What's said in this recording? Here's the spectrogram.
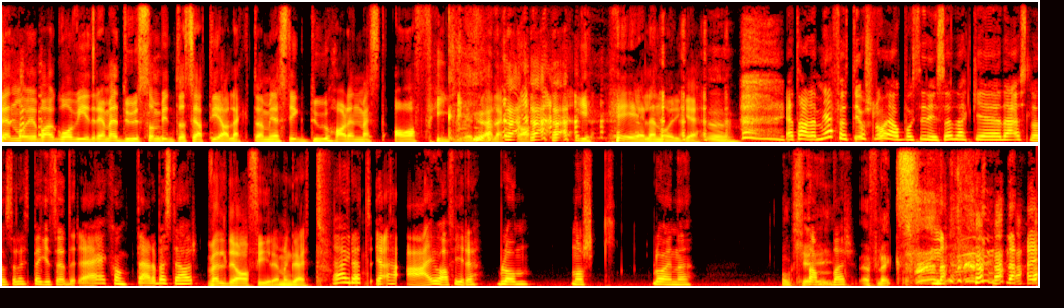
den må vi bare gå videre med. Du som begynte å si at dialekta mi er stygg, du har den mest A4-dialekta i hele Norge. Jeg tar det, men jeg er født i Oslo, jeg er oppvokst i Risør. Det er, ikke, det er østlandsdialekt begge steder. Kan, det er det beste jeg har. Veldig A4, men greit. Ja, greit. Jeg er jo A4. Blond, norsk, blå øyne. OK. Standard. Er flex. Nei,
